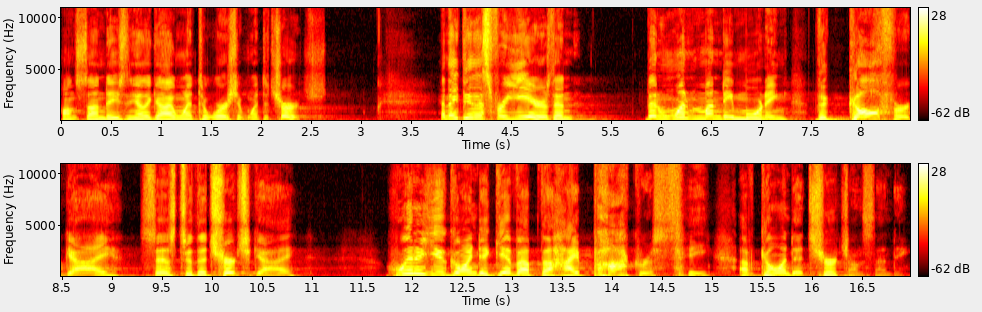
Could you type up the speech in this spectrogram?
on Sundays, and the other guy went to worship, went to church. And they did this for years. And Then one Monday morning, the golfer guy says to the church guy, When are you going to give up the hypocrisy of going to church on Sunday?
